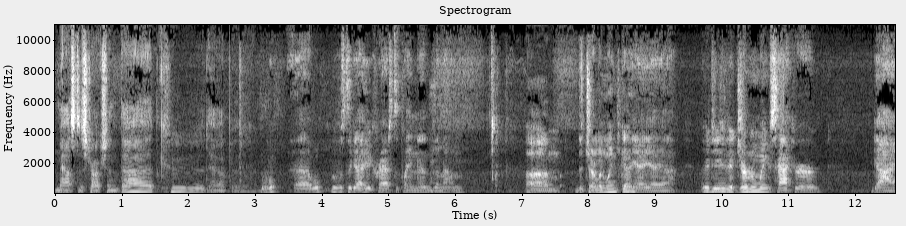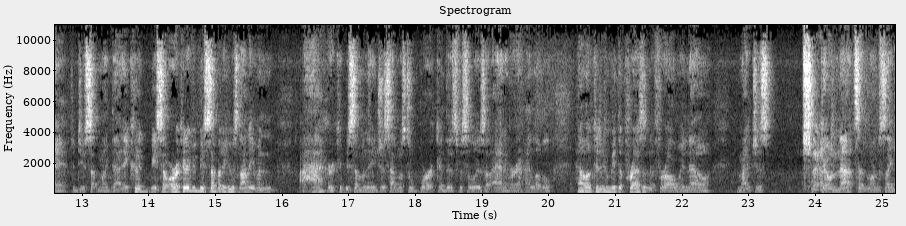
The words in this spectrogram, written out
mass destruction. That could happen. Uh, what what was the guy who crashed the plane into the mountain? Um, the Germanwings guy. Yeah, yeah, yeah. We do need a Germanwings hacker guy to do something like that. It could be some, or it could even be somebody who's not even a hacker. It could be someone who just happens to work at this facility at a very high level. Hell, it could even be the president for all we know. Might just Snap. go nuts at one. It's like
